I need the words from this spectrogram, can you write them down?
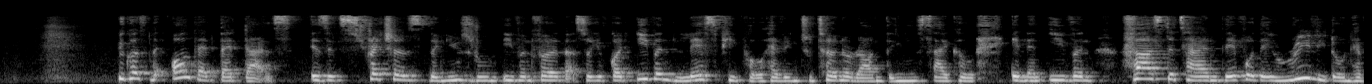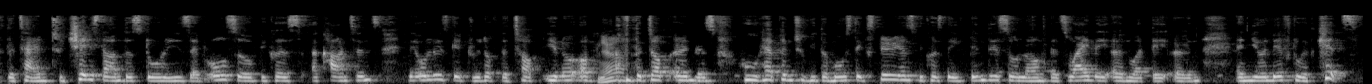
because the, all that that does is it stretches the newsroom even further. So you've got even less people having to turn around the news cycle in an even faster time. Therefore, they really don't have the time to chase down the stories. And also because accountants, they always get rid of the top, you know, of, Yeah. of the top earners who happen to be the most experienced because they've been there so long. That's why they earn what they earn. And you're left with kids.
